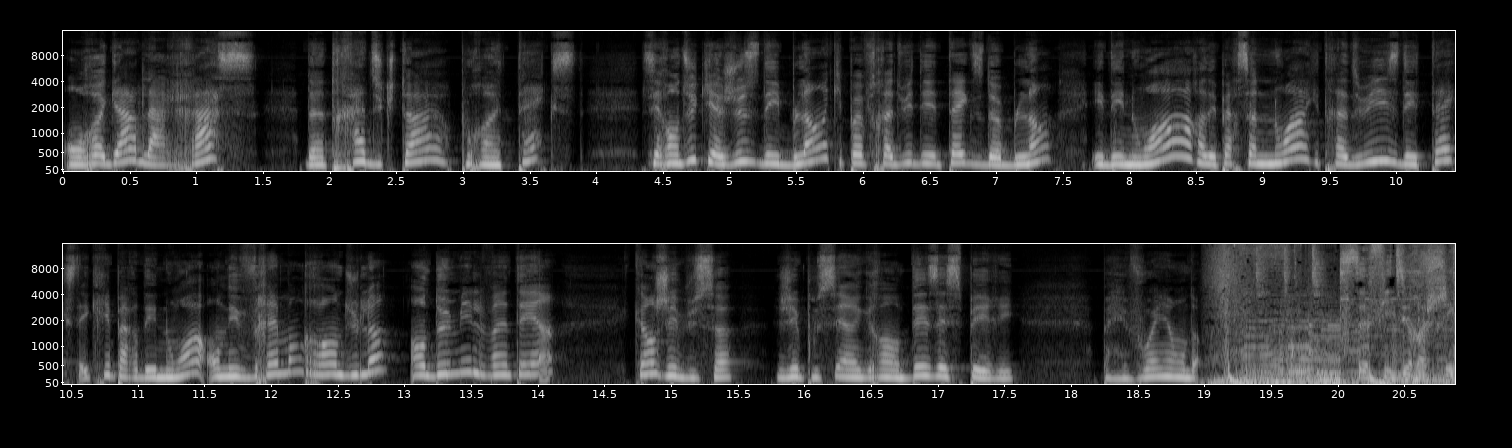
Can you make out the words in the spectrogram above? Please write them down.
on regarde la race d'un traducteur pour un texte. C'est rendu qu'il y a juste des blancs qui peuvent traduire des textes de blancs et des noirs, des personnes noires qui traduisent des textes écrits par des noirs. On est vraiment rendu là en 2021. Quand j'ai vu ça, j'ai poussé un grand désespéré. Ben voyons donc. Sophie Durocher.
